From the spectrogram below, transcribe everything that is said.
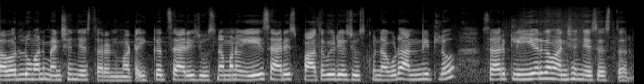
పవర్ లూమ్ అని మెన్షన్ చేస్తారనమాట ఇక్కత్ శారీ చూసినా మనం ఏ శారీస్ పాత వీడియోస్ చూసుకున్నా కూడా అన్నిట్లో సార్ క్లియర్గా మెన్షన్ చేసేస్తారు.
